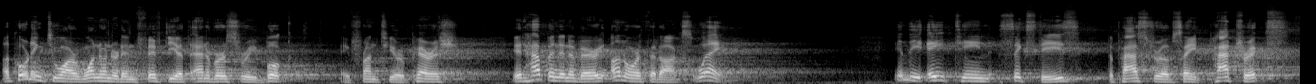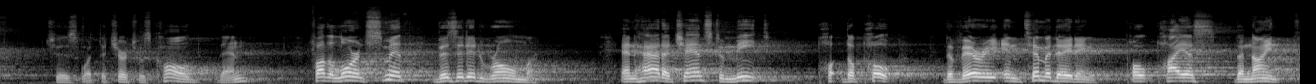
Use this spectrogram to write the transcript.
According to our 150th anniversary book, A Frontier Parish, it happened in a very unorthodox way. In the 1860s, the pastor of St. Patrick's, which is what the church was called then, Father Lawrence Smith visited Rome and had a chance to meet the Pope, the very intimidating Pope Pius IX.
